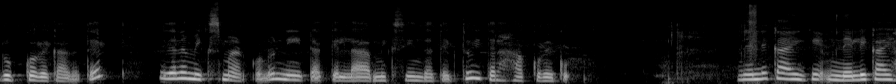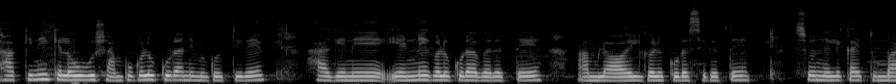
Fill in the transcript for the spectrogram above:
ರುಬ್ಕೋಬೇಕಾಗುತ್ತೆ. ಇದನ್ನು ಮಿಕ್ಸ್ ಮಾಡಿಕೊಂಡು ನೀಟಾಗೆಲ್ಲ ಮಿಕ್ಸಿಯಿಂದ ತೆಗೆದು ಈ ಥರ ಹಾಕ್ಕೋಬೇಕು. ನೆಲ್ಲಿಕಾಯಿಗೆ, ನೆಲ್ಲಿಕಾಯಿ ಹಾಕಿನೇ ಕೆಲವು ಶ್ಯಾಂಪುಗಳು ಕೂಡ ನಿಮಗೆ ಗೊತ್ತಿದೆ. ಹಾಗೆಯೇ ಎಣ್ಣೆಗಳು ಕೂಡ ಬರುತ್ತೆ, ಆಮೇಲೆ ಆಯಿಲ್ಗಳು ಕೂಡ ಸಿಗುತ್ತೆ. ಸೊ, ನೆಲ್ಲಿಕಾಯಿ ತುಂಬಾ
